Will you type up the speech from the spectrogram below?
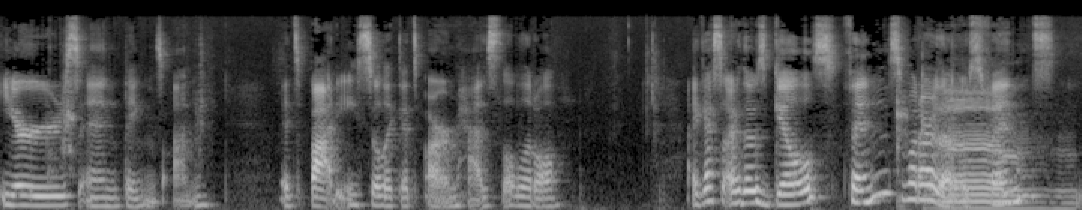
ears and things on its body. So like its arm has the little I guess are those gills? Fins? What are those? fins? Um,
